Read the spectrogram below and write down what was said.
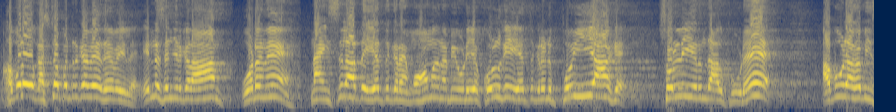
அவ்வளவு கஷ்டப்பட்டிருக்கவே தேவையில்லை. என்ன செஞ்சிருக்கலாம்? உடனே நான் இஸ்லாத்தை ஏத்துக்கிறேன். முகமது நபியுடைய கொள்கையை ஏத்துக்கிறேன்னு பொய்யாக சொல்லி இருந்தால் கூட அபுல் அகபி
